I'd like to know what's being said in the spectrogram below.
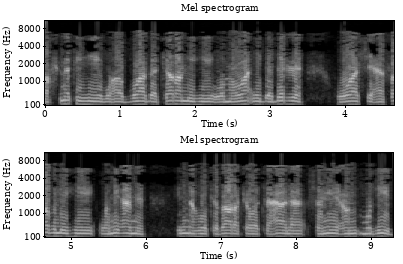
رحمته وأبواب كرمه وموائد بره وواسع فضله ونعمه. إنه تبارك وتعالى سميع مجيب.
